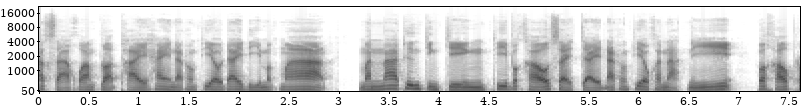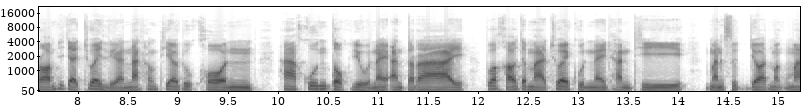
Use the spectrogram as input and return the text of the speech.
รักษาความปลอดภัยให้นักท่องเที่ยวได้ดีมากๆ มันน่าทึ่งจริง ๆ ที่พวกเขาใส่ใจนักท่องเที่ยวขนาดนี้พวกเขาพร้อมที่จะช่วยเหลือนักท่องเที่ยวทุกคน หากคุณตกอยู่ในอันตราย พวกเขาจะมาช่วยคุณในทันที มันสุดยอดม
